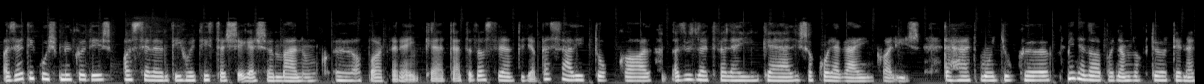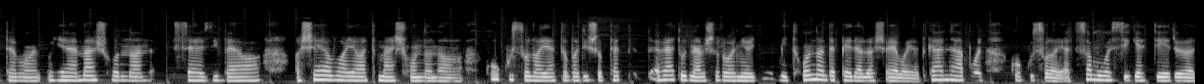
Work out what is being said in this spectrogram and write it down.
Az etikus működés azt jelenti, hogy tisztességesen bánunk a partnereinkkel. Tehát ez azt jelenti, hogy a beszállítókkal, az üzletfeleinkkel és a kollégáinkkal is. Tehát mondjuk minden alapanyagnak története van. Ugye máshonnan szerzi be a, a sejavajat, máshonnan a kókuszolajat, a badisok, tehát el tudnám sorolni, hogy mit honnan, de például a sejavajat Gánából, kókuszolajat Szamol szigetéről,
